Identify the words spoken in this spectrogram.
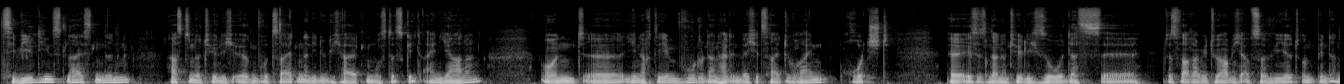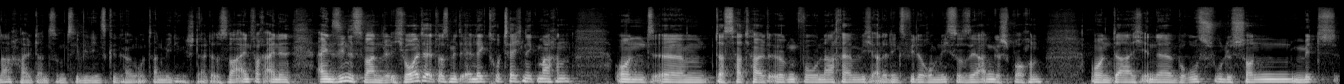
Zivildienstleistenden hast du natürlich irgendwo Zeiten, an die du dich halten musst. Das geht ein Jahr lang. Und äh, je nachdem, wo du dann halt in welche Zeit du reinrutscht, äh, ist es dann natürlich so, dass äh, das Fachabitur habe ich absolviert und bin danach halt dann zum Zivildienst gegangen und dann Mediengestalter. Das war einfach eine, ein Sinneswandel. Ich wollte etwas mit Elektrotechnik machen und ähm, das hat halt irgendwo nachher mich allerdings wiederum nicht so sehr angesprochen. Und da ich in der Berufsschule schon mit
